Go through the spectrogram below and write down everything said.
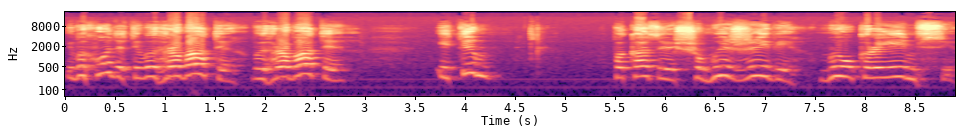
і виходити, вигравати, вигравати. І тим показуєш, що ми живі, ми українці,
